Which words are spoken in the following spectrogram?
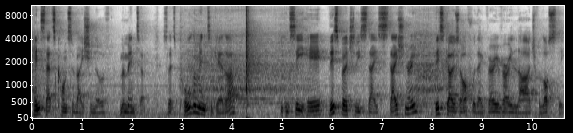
Hence that's conservation of momentum. So let's pull them in together you can see here, this virtually stays stationary. This goes off with a very, very large velocity.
